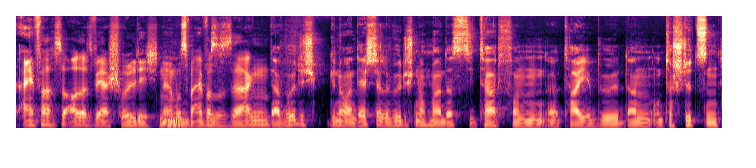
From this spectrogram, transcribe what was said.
einfach so aus, als wäre er schuldig, ne? Mhm. muss man einfach so sagen. Da würde ich, genau, an der Stelle würde ich nochmal das Zitat von äh, Taye Bö dann unterstützen.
